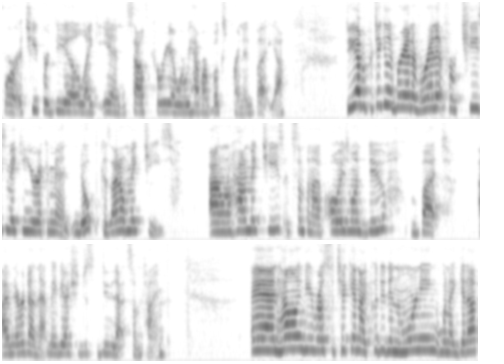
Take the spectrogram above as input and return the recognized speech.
for a cheaper deal, like in South Korea where we have our books printed. But yeah. Do you have a particular brand of rennet for cheese making you recommend? Nope, because I don't make cheese. I don't know how to make cheese. It's something I've always wanted to do, but I've never done that. Maybe I should just do that sometime. And how long do you roast the chicken? I put it in the morning when I get up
